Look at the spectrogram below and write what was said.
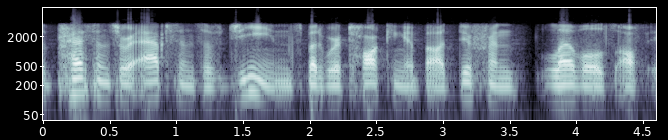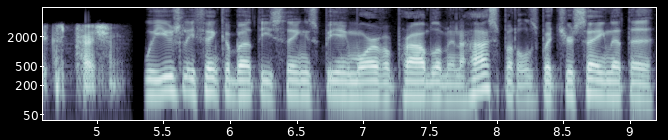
the presence or absence of genes, but we're talking about different levels of expression. We usually think about these things being more of a problem in hospitals, but you're saying that the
